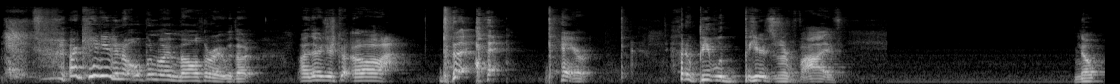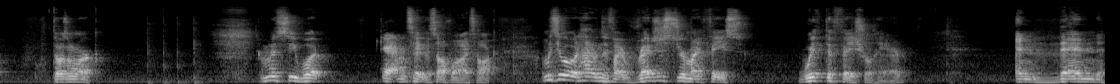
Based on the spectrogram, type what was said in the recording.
I can't even open my mouth right without. I just go. Oh, hair. How do people with beards survive? Nope, doesn't work. I'm gonna see what, yeah, I'm gonna take this off while I talk. I'm gonna see what happens if I register my face with the facial hair, and then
